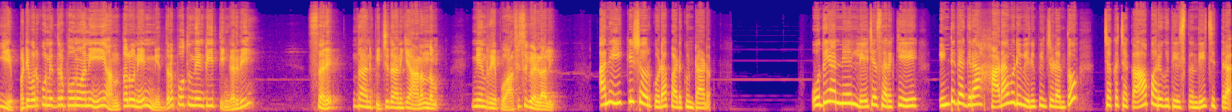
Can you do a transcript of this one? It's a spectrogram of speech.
ఎప్పటి వరకు నిద్రపోను అని అంతలోనే నిద్రపోతుందేంటి తింగరిది? సరే దాని పిచ్చి దానికి ఆనందం. నేను రేపు ఆఫీసుకు వెళ్ళాలి. అని కిషోర్ కూడా పడుకుంటాడు. ఉదయాన్నే లేచేసరికి ఇంటి దగ్గర హడావుడి వినిపించడంతో చకచకా పరుగు తీస్తుంది చిత్ర.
